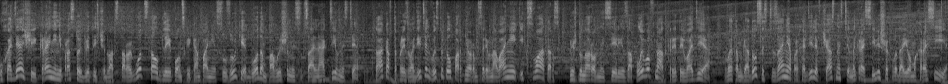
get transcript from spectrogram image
Уходящий, крайне непростой 2022 год стал для японской компании Suzuki годом повышенной социальной активности. Так, автопроизводитель выступил партнером соревнований X-Waters, международной серии заплывов на открытой воде. В этом году состязания проходили в частности на красивейших водоемах России,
